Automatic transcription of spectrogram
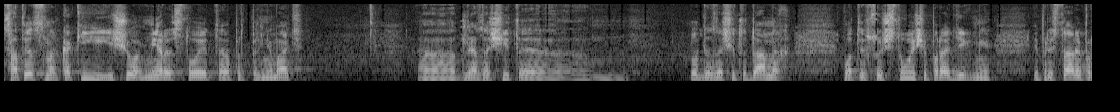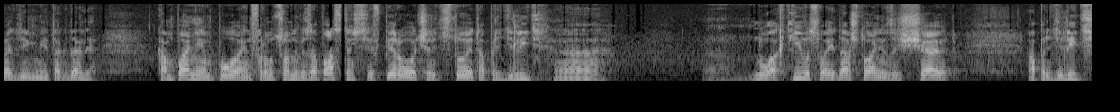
Соответственно, какие еще меры стоит э, предпринимать э, для защиты, э, ну, для защиты данных вот и в существующей парадигме, и при старой парадигме и так далее. Компаниям по информационной безопасности в первую очередь стоит определить ну, активы свои, да, что они защищают, определить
